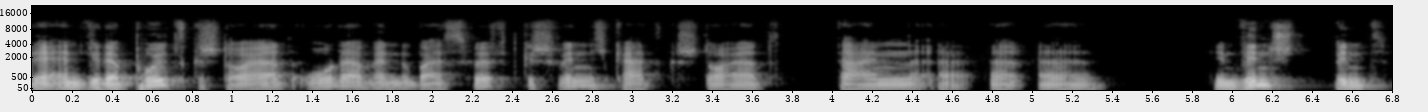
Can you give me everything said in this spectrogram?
der entweder pulsgesteuert oder wenn du bei Swift geschwindigkeitsgesteuert dein, äh, äh den Wind Wind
